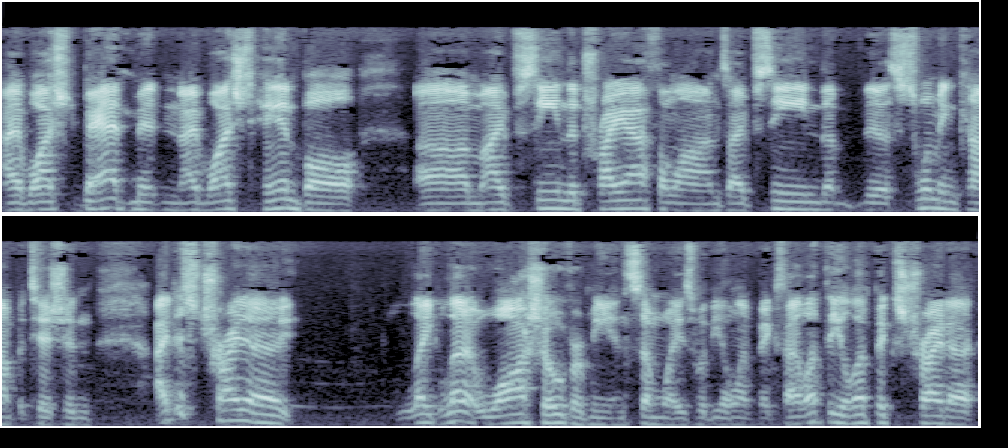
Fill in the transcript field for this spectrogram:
I've watched badminton, I've watched handball. Um, I've seen the triathlons, I've seen the, the swimming competition. I just try to like let it wash over me in some ways with the Olympics. I let the Olympics try to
